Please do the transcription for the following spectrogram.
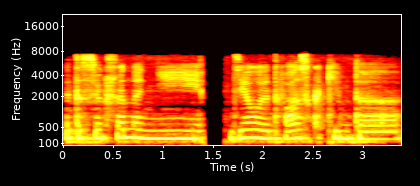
это совершенно не делает вас каким-то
